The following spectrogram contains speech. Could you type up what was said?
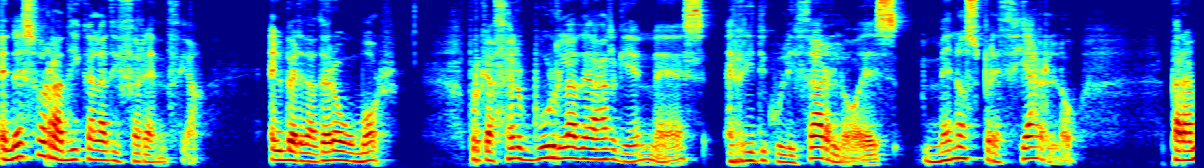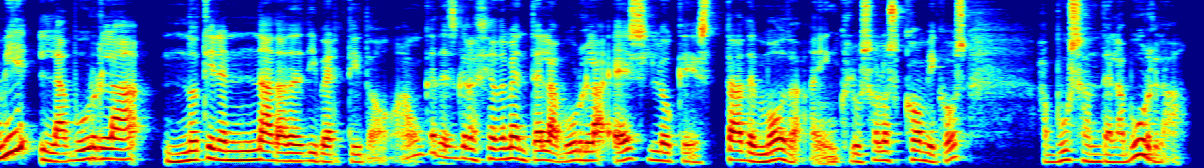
En eso radica la diferencia, el verdadero humor. Porque hacer burla de alguien es ridiculizarlo, es menospreciarlo, para mí la burla no tiene nada de divertido, aunque desgraciadamente la burla es lo que está de moda e incluso los cómicos abusan de la burla.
